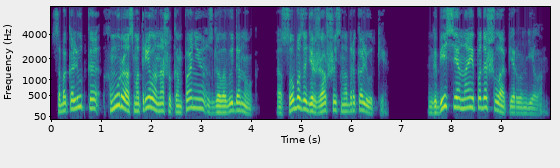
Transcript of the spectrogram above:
Собаколюдка хмуро осмотрела нашу компанию с головы до ног, особо задержавшись на драколюдке. К бесе она и подошла первым делом.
